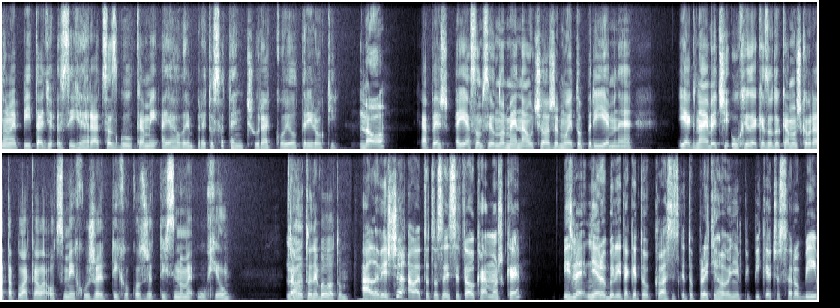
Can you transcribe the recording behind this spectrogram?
Nome pýtať si hrať sa s gulkami a ja hovorím, preto sa ten čurák kojil 3 roky. No, Chápeš? A ja som si ho normálne naučila, že mu je to príjemné. Jak najväčší úchyl, keď zo do kamoška vráta plakala od smiechu, že ty kokos, že ty si nome úchyl. No. Ale to nebolo o tom. Ale vieš čo, ale toto sa stalo kamoške. My sme nerobili takéto klasické to preťahovanie pipíka, čo sa robí,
